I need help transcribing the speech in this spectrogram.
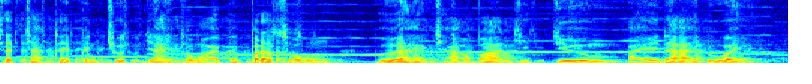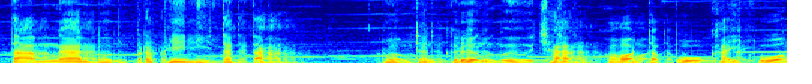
จะจัดให้เป็นชุดใหญ่ถวายเป็นพระสงฆ์เพื่อให้ชาวบ้านหยิบยืมไปได้ด้วยตามงานบุญประเพณีต่างๆ รวมทั้งเครื่องมือช่างค้อนตะปูไขควง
